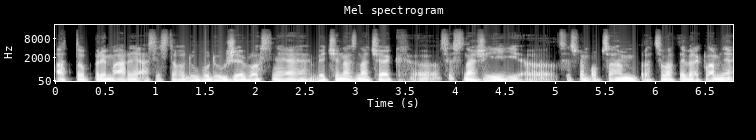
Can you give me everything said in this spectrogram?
A to primárně asi z toho důvodu, že vlastně většina značek uh, se snaží uh, se svým obsahem pracovat i v reklamě.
